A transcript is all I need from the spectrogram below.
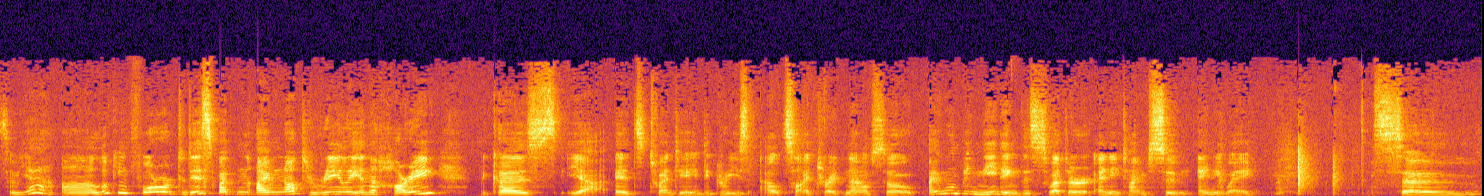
so yeah, uh, looking forward to this, but I'm not really in a hurry because yeah, it's 28 degrees outside right now, so I won't be needing this sweater anytime soon anyway. so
